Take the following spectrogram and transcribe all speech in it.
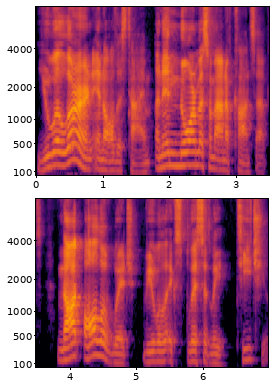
You will learn in all this time an enormous amount of concepts, not all of which we will explicitly teach you.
